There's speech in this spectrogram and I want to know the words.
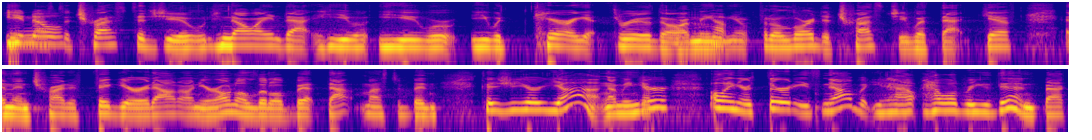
He you know, must have trusted you, knowing that he, you were you would carry it through. Though I mean, Yep. you know, for the Lord to trust you with that gift and then try to figure it out on your own a little bit, that must have been because you're young. I mean, you're only in your 30s now, but you how, how old were you then? Back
